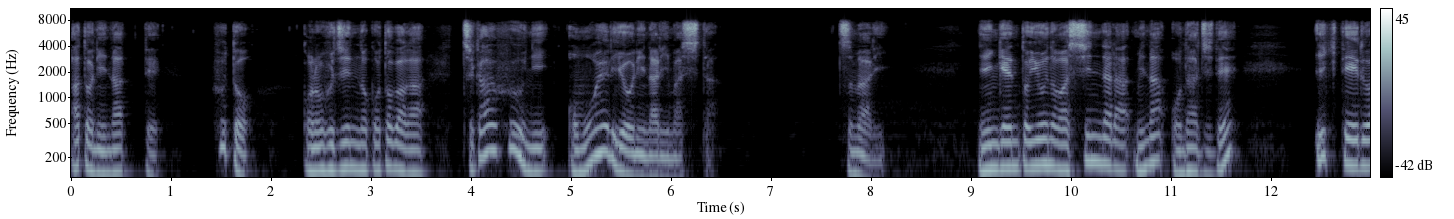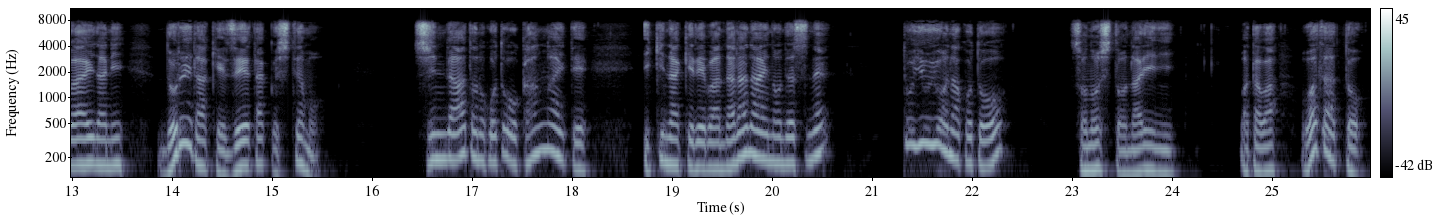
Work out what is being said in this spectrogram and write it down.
後になって、ふとこの婦人の言葉が違う風に思えるようになりました。つまり、人間というのは死んだら皆同じで、生きている間にどれだけ贅沢しても、死んだ後のことを考えて生きなければならないのですね、というようなことを、その人なりに、またはわざと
